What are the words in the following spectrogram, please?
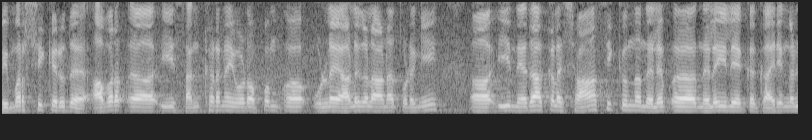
വിമർശിക്കരുത്. അവർ ഈ സംഘടനയോടൊപ്പം ഉള്ള ആളുകളാണ് തുടങ്ങി. ഈ നേതാക്കളെ ശാസിക്കുന്ന നില നിലയിലേക്ക് കാര്യങ്ങൾ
